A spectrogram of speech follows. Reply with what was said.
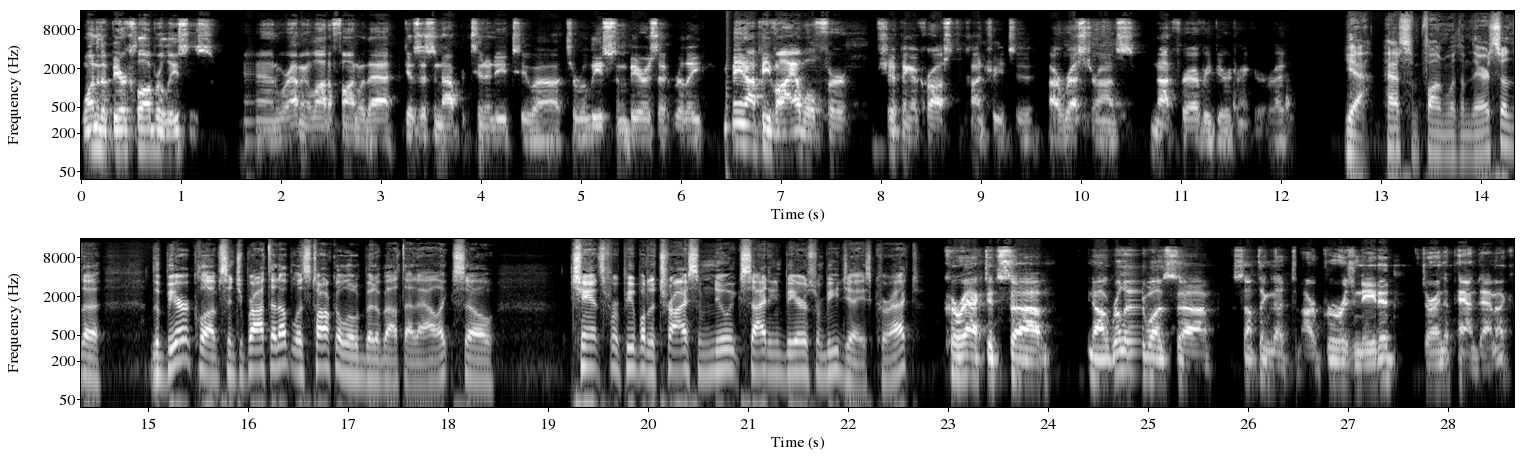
one of the beer club releases, and we're having a lot of fun with that. gives us an opportunity to uh, to release some beers that really may not be viable for shipping across the country to our restaurants. Not for every beer drinker, right? Yeah, have some fun with them there. So the the beer club, since you brought that up, let's talk a little bit about that, Alex. So chance for people to try some new exciting beers from BJ's, correct? Correct. It's uh, you know it really was uh, something that our brewers needed during the pandemic.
